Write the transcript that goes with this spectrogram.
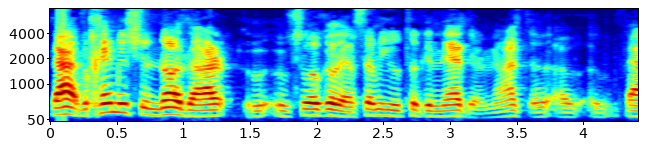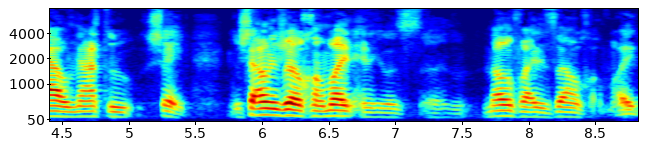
That the v'chemish and nadar so somebody who took a neder, not a, a, a vow not to shave. Yerushalmi Zeu Chol Moed, and he was uh, nullified as Zeu Chol Moed.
